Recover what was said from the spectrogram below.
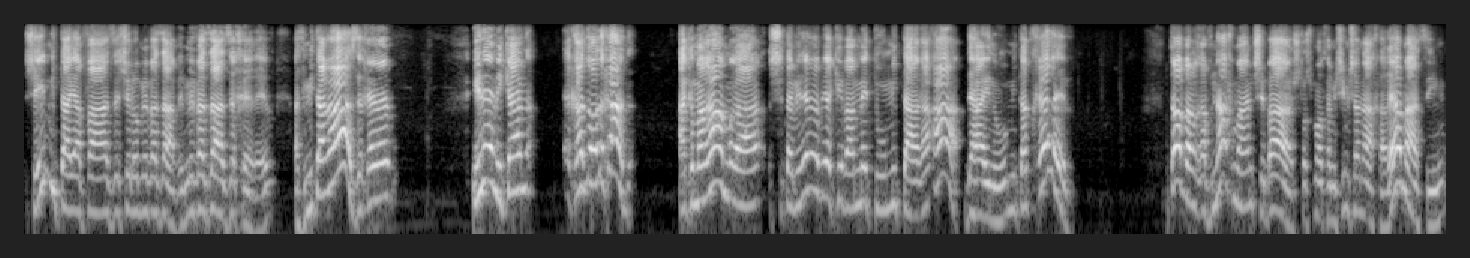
שאם מיתה יפה זה שלא מבזה, ומבזה זה חרב, אז מיתה רעה זה חרב. הנה, מכאן אחד ועוד אחד. הגמרא אמרה שתלמידי רבי עקיבא מתו מיתה רעה, דהיינו מיתת חרב. טוב, אבל רב נחמן, שבא 350 שנה אחרי המעשים,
